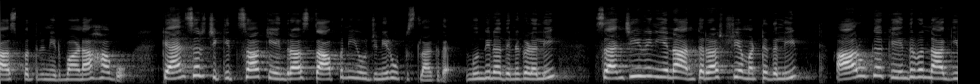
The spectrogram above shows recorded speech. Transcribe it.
ಆಸ್ಪತ್ರೆ ನಿರ್ಮಾಣ ಹಾಗೂ ಕ್ಯಾನ್ಸರ್ ಚಿಕಿತ್ಸಾ ಕೇಂದ್ರ ಸ್ಥಾಪನೆ ಯೋಜನೆ ರೂಪಿಸಲಾಗಿದೆ. ಮುಂದಿನ ದಿನಗಳಲ್ಲಿ ಸಂಜೀವಿನಿಯನ ಅಂತಾರಾಷ್ಟ್ರೀಯ ಮಟ್ಟದಲ್ಲಿ ಆರೋಗ್ಯ ಕೇಂದ್ರವನ್ನಾಗಿ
